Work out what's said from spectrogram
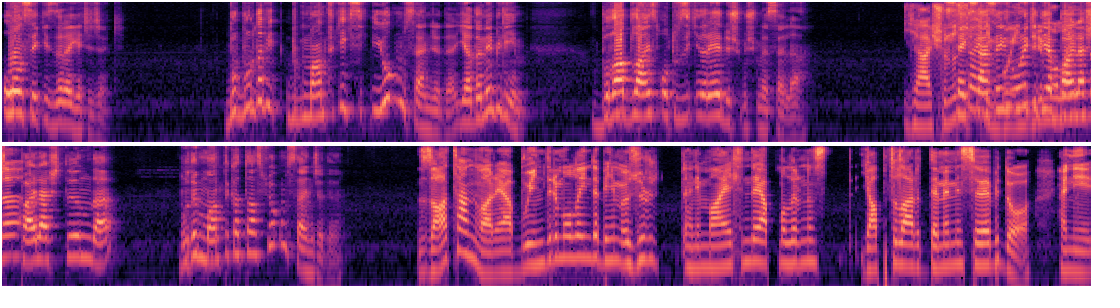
18 lira geçecek. Bu burada bir, bir mantık eksikliği yok mu sence de? Ya da ne bileyim Bloodlines 32 liraya düşmüş mesela. Ya şunu 88 söyleyeyim bu 12 indirim diye paylaş, olayında paylaştığında burada bir mantık hatası yok mu sence de? zaten var ya bu indirim olayında benim özür hani mahiyetinde yapmalarının yaptılar dememin sebebi de o. Hani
